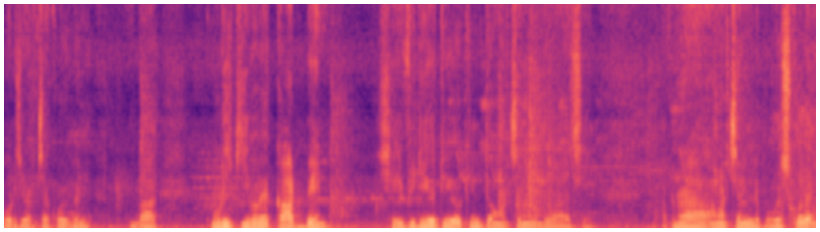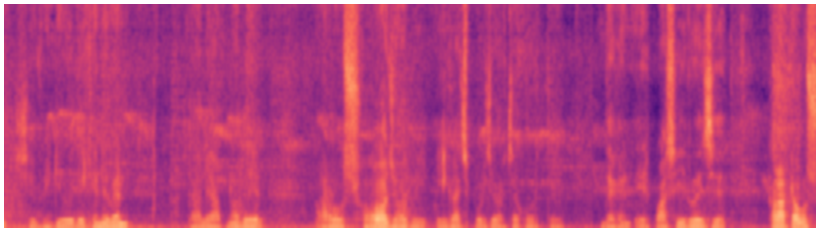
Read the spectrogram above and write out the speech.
পরিচর্যা করবেন, বা কুড়ি কীভাবে কাটবেন, সেই ভিডিওটিও কিন্তু আমার চ্যানেলে দেওয়া আছে। আপনারা আমার চ্যানেলে প্রবেশ করে সেই ভিডিও দেখে নেবেন। তাহলে আপনাদের আরও সহজ হবে এই গাছ পরিচর্যা করতে। দেখেন, এর পাশেই রয়েছে কালারটা অবশ্য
